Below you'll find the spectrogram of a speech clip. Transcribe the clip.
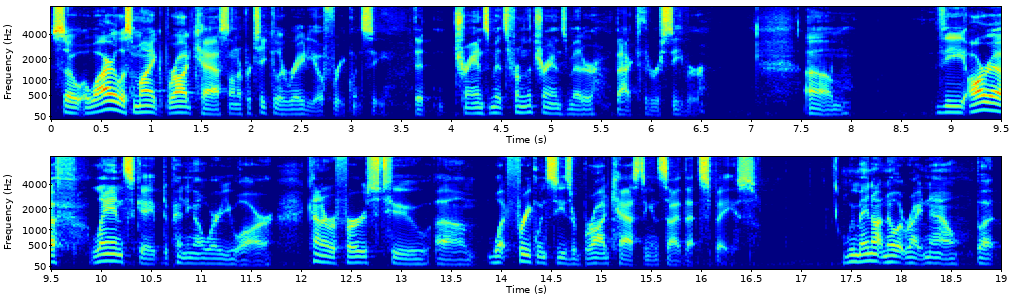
So a wireless mic broadcasts on a particular radio frequency that transmits from the transmitter back to the receiver. Um, the RF landscape, depending on where you are, kind of refers to um, what frequencies are broadcasting inside that space. We may not know it right now, but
